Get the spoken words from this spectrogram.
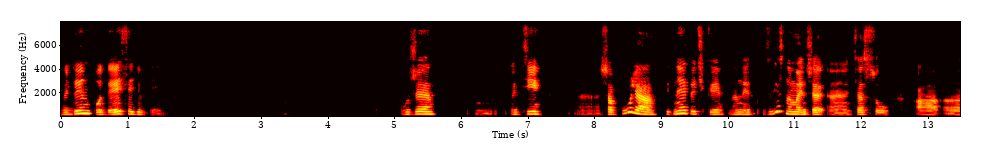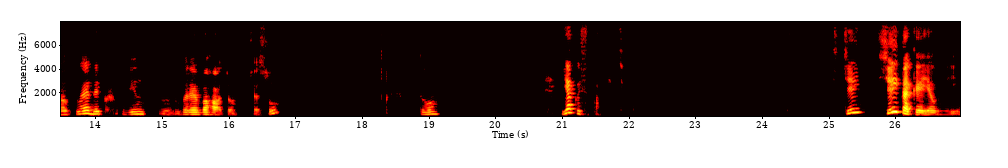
годин по 10 в день. Уже ці е, шапуля, підниточки, на них, звісно, менше е, часу, а е, пледик він бере багато часу. То Якось так. Ще й, ще й таке я вмію.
